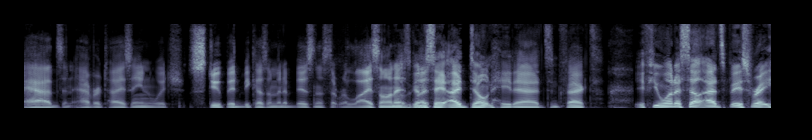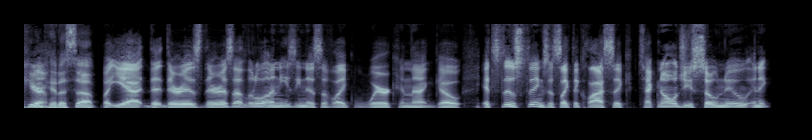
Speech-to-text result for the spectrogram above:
ads and advertising, which stupid because I'm in a business that relies on it. I was gonna say I don't hate ads. In fact, if you want to sell ad space right here, Yeah. hit us up. But yeah, th- there is there is that little uneasiness of like where can that go? It's those things. It's like the classic technology is so new, and it,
